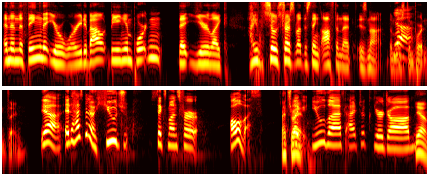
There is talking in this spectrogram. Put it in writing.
And then the thing that you're worried about being important, that you're like, I'm so stressed about this thing. Often that is not the most important thing. Yeah, it has been a huge six months for all of us. That's right. Like you left, I took your job. yeah.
